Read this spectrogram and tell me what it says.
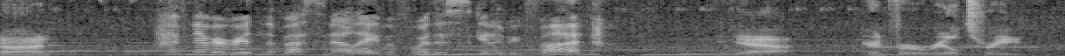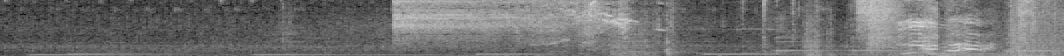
on? I've never ridden the bus in LA before. This is gonna be fun. Yeah, you're in for a real treat. Ah!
